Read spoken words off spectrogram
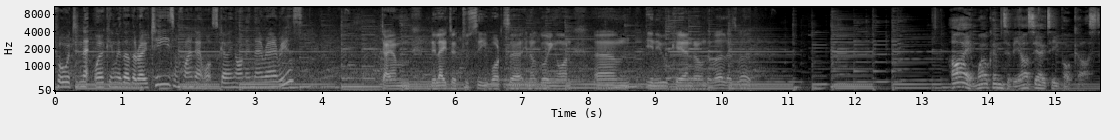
forward to networking with other OTs and find out what's going on in their areas. I am delighted to see what's uh, you know going on um, in UK and around the world as well. Hi, and welcome to the RCOT podcast.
